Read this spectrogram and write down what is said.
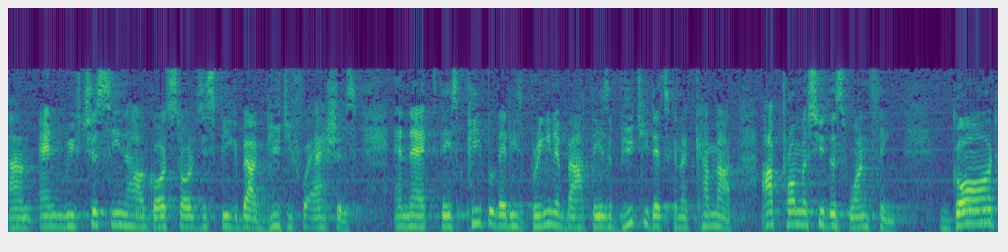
Um, and we've just seen how God started to speak about beauty for ashes, and that there's people that He's bringing about. There's a beauty that's going to come out. I promise you this one thing: God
